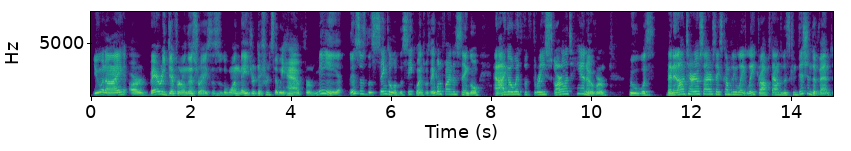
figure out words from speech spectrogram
you and I are very different on this race. This is the one major difference that we have. For me, this is the single of the sequence. Was able to find a single, and I go with the three Scarlett Hanover, who was been in Ontario Sire Stakes Company lately, drops down to this conditioned event.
